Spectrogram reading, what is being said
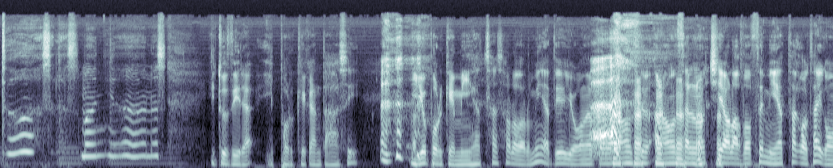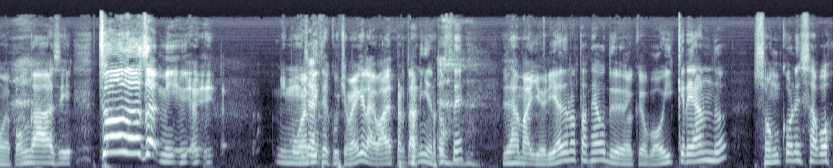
Todas las mañanas. Y tú dirás, ¿y por qué cantas así? Y yo, porque mi hija está ahora dormida, tío. Yo cuando me pongo a las 11, a las 11 de la noche o a las 12, mi hija está acostada. Y como me ponga así, todas. las-". Mi, eh, mi mujer me dice, escúchame, que la va a despertar la niña. Entonces, la mayoría de notas de audio de lo que voy creando son con esa voz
